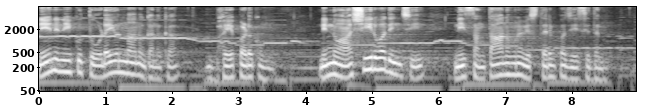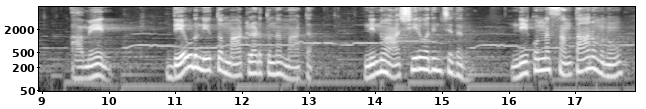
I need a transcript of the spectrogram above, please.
నేను నీకు తోడై ఉన్నాను గనుక భయపడకుము. నిన్ను ఆశీర్వదించి నీ సంతానమును విస్తరింపజేసేదను. ఆమెన్. దేవుడు నీతో మాట్లాడుతున్న మాట నిన్ను ఆశీర్వదించేదను. నీకున్న సంతానమును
